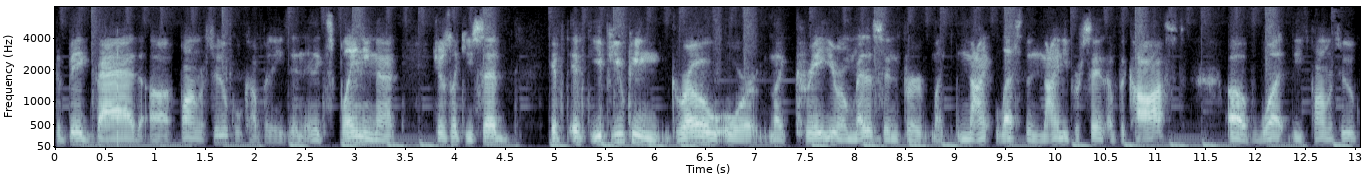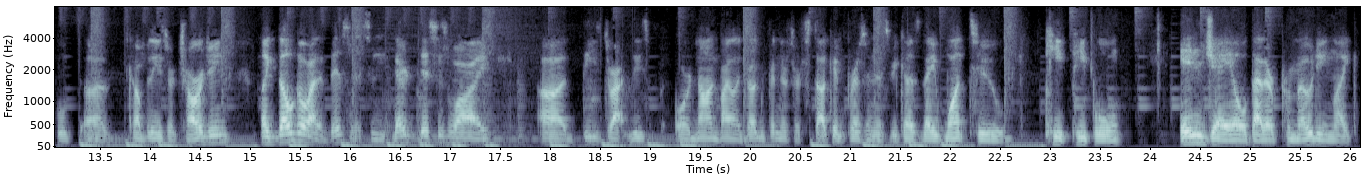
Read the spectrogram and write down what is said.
the big bad uh, pharmaceutical companies and, and explaining that, just like you said, if, if if you can grow or like create your own medicine for like ni- less than 90% of the cost of what these pharmaceutical uh, companies are charging like they'll go out of business. And this is why uh, these these or nonviolent drug offenders are stuck in prison is because they want to keep people in jail that are promoting like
